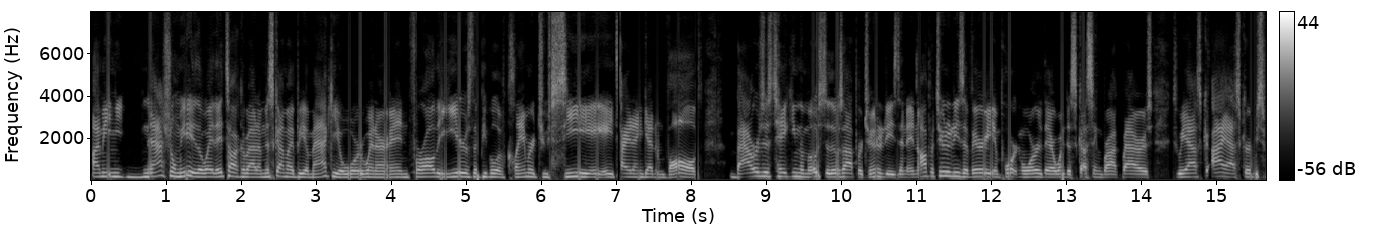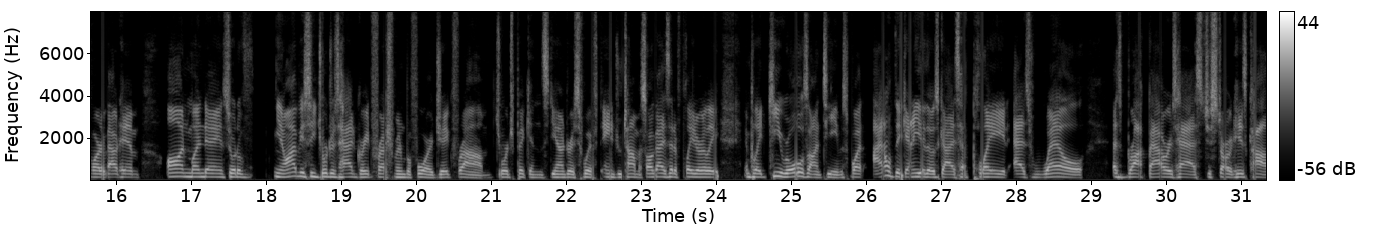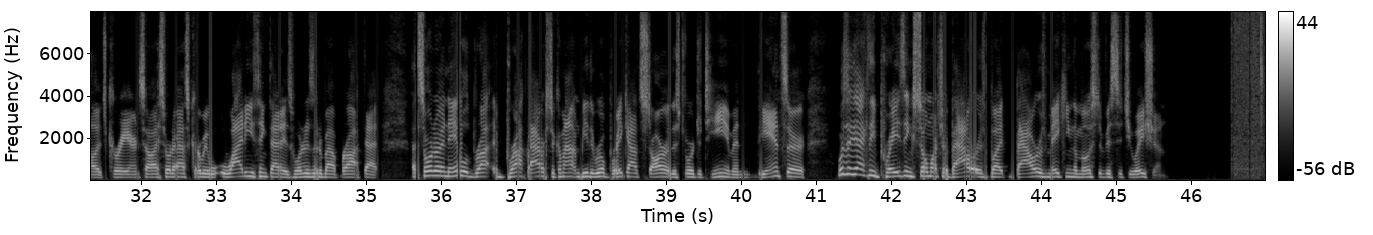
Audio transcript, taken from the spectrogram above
I mean, national media, the way they talk about him, this guy might be a Mackey Award winner. And for all the years that people have clamored to see a, tight end get involved, Bowers is taking the most of those opportunities. And, and opportunity is a very important word there when discussing Brock Bowers. Because we ask, I asked Kirby Smart about him on Monday and sort of you know, obviously Georgia's had great freshmen before Jake Fromm, George Pickens, D'Andre Swift, Andrew Thomas, all guys that have played early and played key roles on teams. But I don't think any of those guys have played as well as Brock Bowers has to start his college career. And so I sort of asked Kirby, why do you think that is? What is it about Brock that has sort of enabled Brock, Brock Bowers to come out and be the real breakout star of this Georgia team? And the answer wasn't exactly praising so much of Bowers, but Bowers making the most of his situation.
